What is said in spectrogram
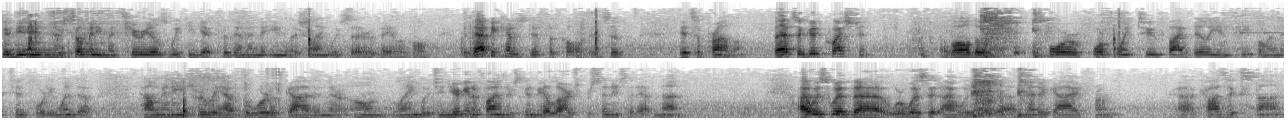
and there's so many materials we can get for them in the English language that are available. But that becomes difficult. It's a, it's a problem. That's a good question. Of all those four, 4.25 billion people in the 1040 window, how many truly have the Word of God in their own language? And you're going to find there's going to be a large percentage that have none. I was with, uh, where was it? I was, uh, met a guy from uh, Kazakhstan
